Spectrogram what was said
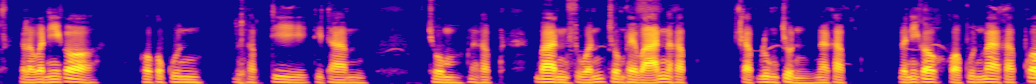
ำสำหรับวันนี้ก็ขอขอบคุณนะครับที่ติดตามชมนะครับ บ้านสวนชมไผ่หวานนะครับ กับลุงจุนนะครับ วันนี้ก็ขอบคุณมากครับ ก็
